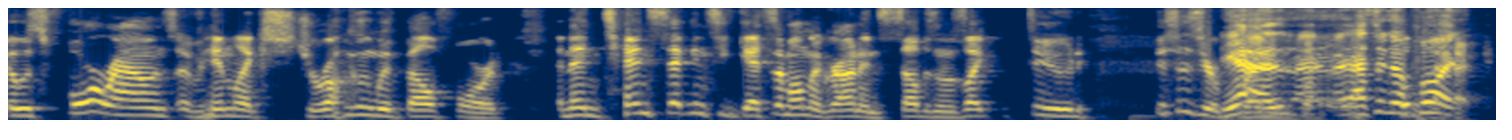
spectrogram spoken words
It was four rounds of him like struggling with Belfort, and then ten seconds he gets him on the ground and subs, and I was like, dude, this is your Yeah, bread and that's a good point. back.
